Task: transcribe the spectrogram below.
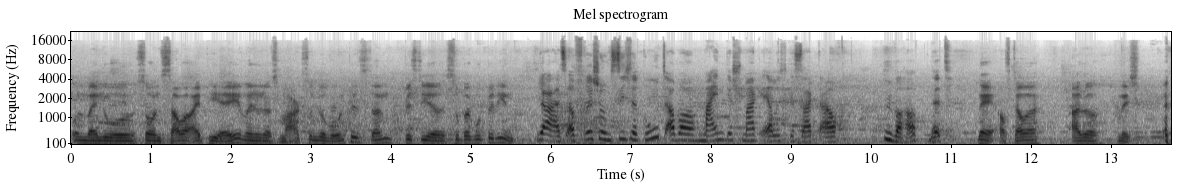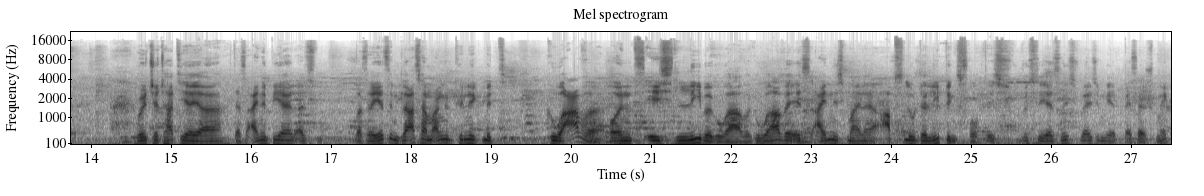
Und wenn du so ein Sour IPA, wenn du das magst und gewohnt bist, dann bist du hier super gut bedient. Ja, als Erfrischung sicher gut, aber mein Geschmack ehrlich gesagt auch überhaupt nicht. Nee, auf Dauer also nicht. Richard hat hier ja das eine Bier, als, was wir jetzt im Glas haben, angekündigt mit Guave und ich liebe Guave. Guave ist eigentlich meine absolute Lieblingsfrucht. Ich wüsste jetzt nicht, welche mir besser schmeckt.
